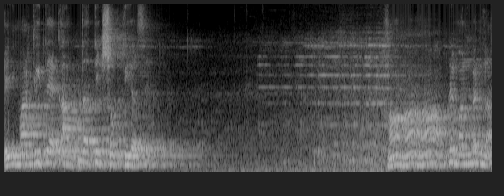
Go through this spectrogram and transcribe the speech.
এই মাটিতে এক আধ্যাত্মিক শক্তি আছে। হ্যাঁ হ্যাঁ হ্যাঁ আপনি মানবেন না।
